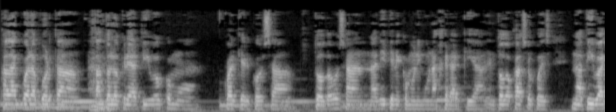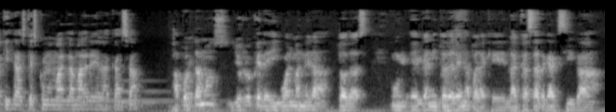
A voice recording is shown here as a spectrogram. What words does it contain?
Cada cual aporta tanto lo creativo como cualquier cosa, todo, o sea, nadie tiene como ninguna jerarquía. En todo caso, pues Nativa quizás que es como más la madre de la casa, aportamos, yo creo que de igual manera todas un, el granito de arena para que la casa drag siga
